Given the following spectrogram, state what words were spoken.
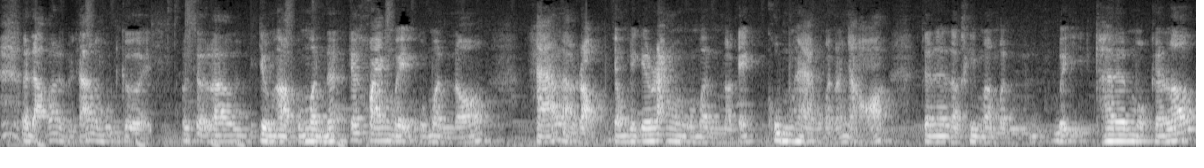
Ở đọc là mình khá là buồn cười. Thực sự là trường hợp của mình á, cái khoang miệng của mình nó khá là rộng trong khi cái răng của mình và cái khung hàm của mình nó nhỏ. Cho nên là khi mà mình bị thêm một cái lớp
